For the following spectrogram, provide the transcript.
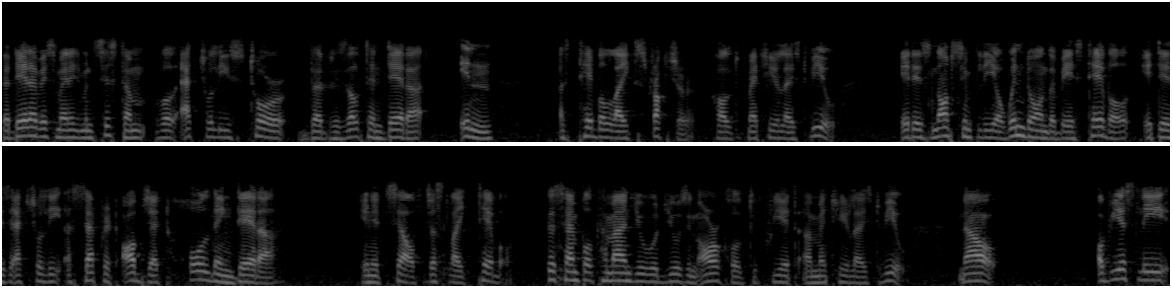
the database management system will actually store the resultant data in a table-like structure called materialized view. It is not simply a window on the base table, it is actually a separate object holding data in itself, just like table. The sample command you would use in Oracle to create a materialized view. Now, obviously,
